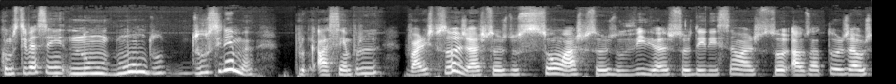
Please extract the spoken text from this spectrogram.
como se estivessem num mundo do cinema. Porque há sempre várias pessoas. Há as pessoas do som, há as pessoas do vídeo, há as pessoas da edição, há, as pessoas, há os atores, há os.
